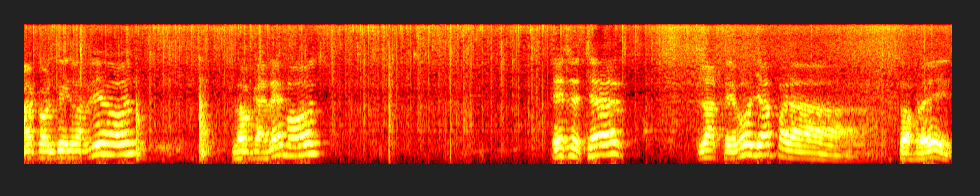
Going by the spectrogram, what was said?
A continuación, lo que hacemos es echar la cebolla para sofreír.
